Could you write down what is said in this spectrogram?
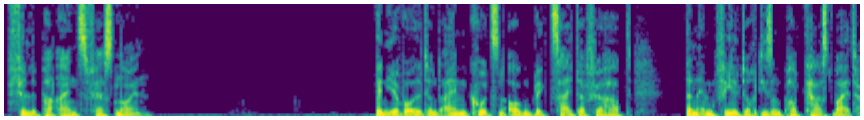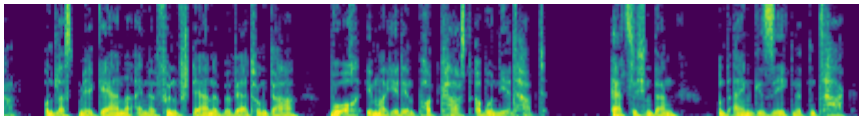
Philippa 1, Vers 9 Wenn ihr wollt und einen kurzen Augenblick Zeit dafür habt, dann empfehlt doch diesen Podcast weiter und lasst mir gerne eine 5-Sterne-Bewertung da, wo auch immer ihr den Podcast abonniert habt. Herzlichen Dank und einen gesegneten Tag.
